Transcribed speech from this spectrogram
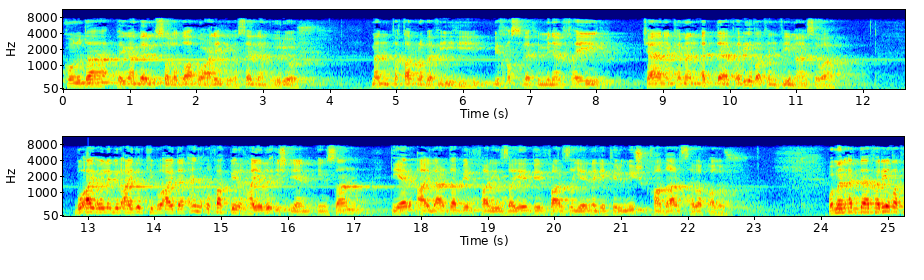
konuda Peygamberimiz sallallahu aleyhi ve sellem buyuruyor. Men teqarrabe fihi bi hasletin minel hayr kana kemen edda feridaten fîmâ sivâh. Bu ay öyle bir aydır ki bu ayda en ufak bir hayrı işleyen insan diğer aylarda bir farizayı, bir farzı yerine getirmiş kadar sevap alır. وَمَنْ أَدَّى فَرِيضَةً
